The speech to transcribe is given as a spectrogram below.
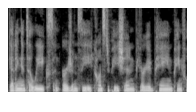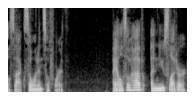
getting into leaks and urgency, constipation, period pain, painful sex, so on and so forth. I also have a newsletter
